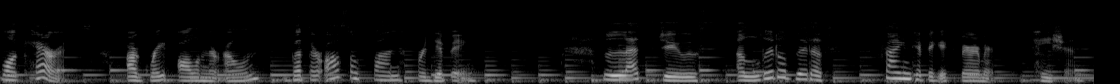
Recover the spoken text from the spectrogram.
Well, carrots are great all on their own, but they're also fun for dipping. Let's do a little bit of scientific experimentation.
